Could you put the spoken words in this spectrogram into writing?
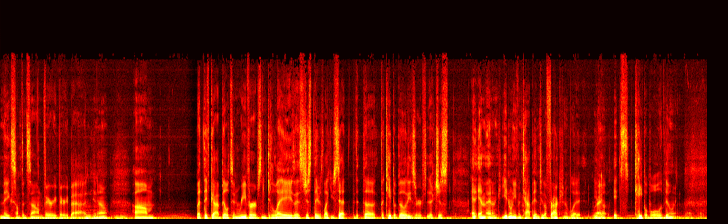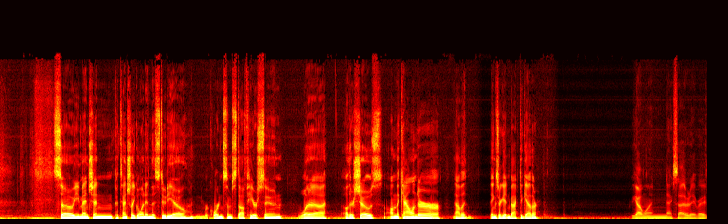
make something sound very, very bad. You mm-hmm. know. Mm-hmm. Um, but they've got built-in reverbs and delays. It's just there's like you said, the the, the capabilities are they're just, and, and and you don't even tap into a fraction of what it you Right. know it's capable of doing. So you mentioned potentially going in the studio, recording some stuff here soon. What uh, other shows on the calendar, or now that things are getting back together? We got one next Saturday, right?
